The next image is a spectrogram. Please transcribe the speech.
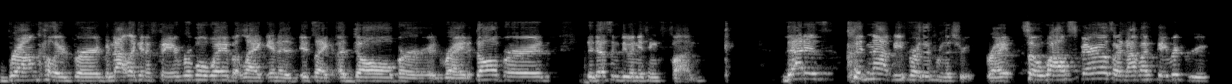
brown colored bird, but not like in a favorable way, but like in a it's like a dull bird, right? A dull bird that doesn't do anything fun. That is could not be further from the truth, right? So while sparrows are not my favorite group,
